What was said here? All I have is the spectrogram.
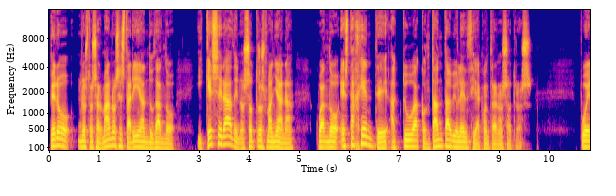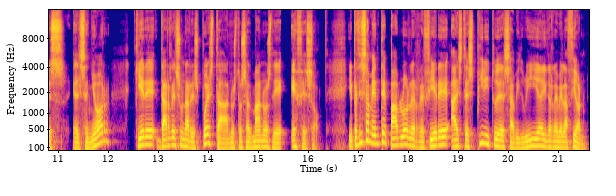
Pero nuestros hermanos estarían dudando, ¿y qué será de nosotros mañana cuando esta gente actúa con tanta violencia contra nosotros? Pues el Señor quiere darles una respuesta a nuestros hermanos de Éfeso. Y precisamente Pablo les refiere a este espíritu de sabiduría y de revelación,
